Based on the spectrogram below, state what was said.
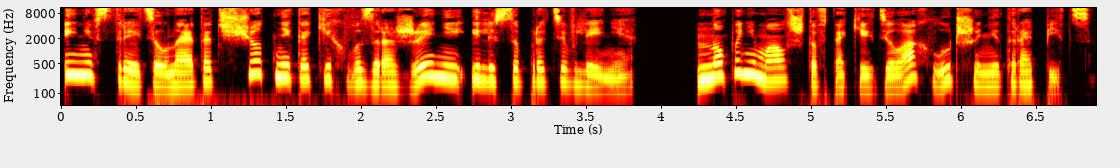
и не встретил на этот счет никаких возражений или сопротивления, но понимал, что в таких делах лучше не торопиться.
